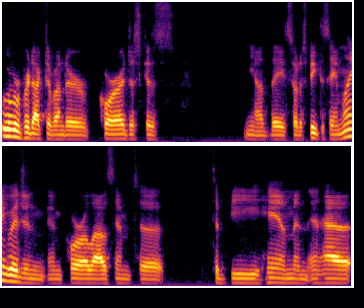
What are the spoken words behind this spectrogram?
uber productive under Cora just because you know they sort of speak the same language and and Cora allows him to to be him and and have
